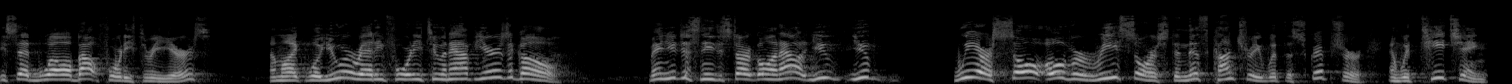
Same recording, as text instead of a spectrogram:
He said, well, about 43 years. I'm like, well, you were ready 42 and a half years ago. Man, you just need to start going out. You've, you've, we are so over resourced in this country with the scripture and with teaching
